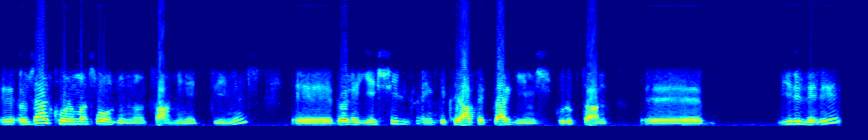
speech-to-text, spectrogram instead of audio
özel koruması olduğunu tahmin ettiğimiz böyle yeşil renkli kıyafetler giymiş gruptan birileri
